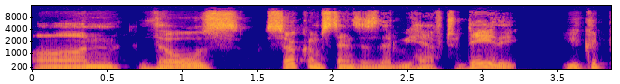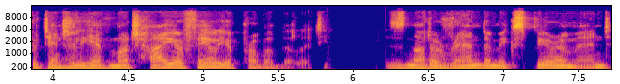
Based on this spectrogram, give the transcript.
on those circumstances that we have today, you could potentially have much higher failure probability. This is not a random experiment.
